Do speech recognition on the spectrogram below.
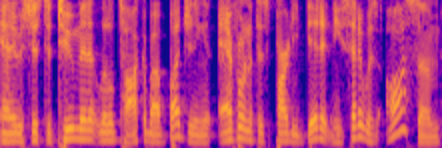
And it was just a two minute little talk about budgeting, and everyone at this party did it. And he said it was awesome.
